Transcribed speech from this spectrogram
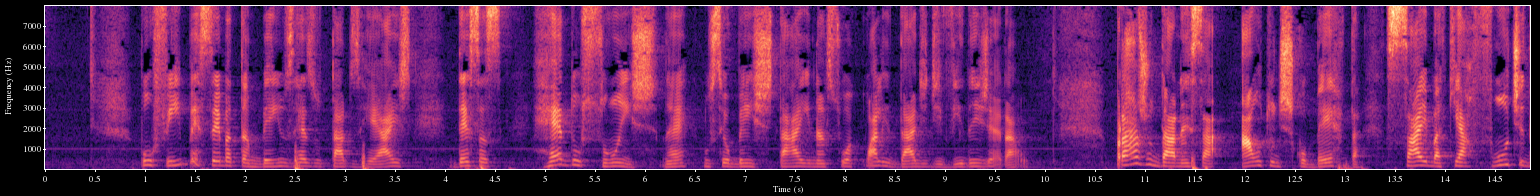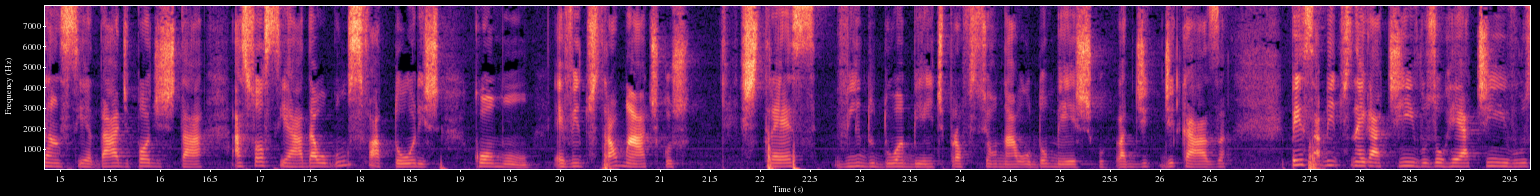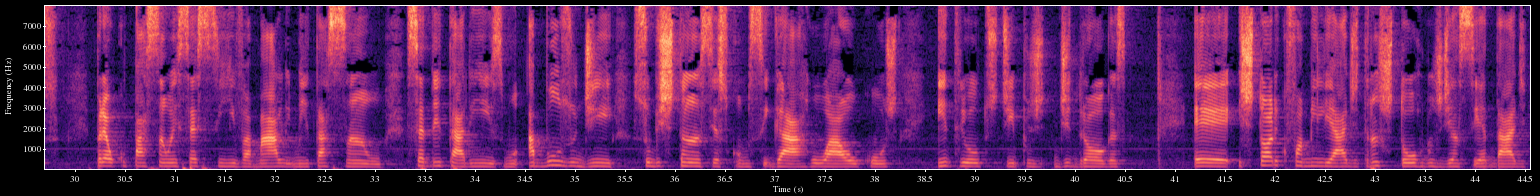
Por fim, perceba também os resultados reais dessas reduções né, no seu bem-estar e na sua qualidade de vida em geral. Para ajudar nessa autodescoberta, saiba que a fonte da ansiedade pode estar associada a alguns fatores, como eventos traumáticos, estresse vindo do ambiente profissional ou doméstico, lá de, de casa, pensamentos negativos ou reativos, preocupação excessiva, má alimentação, sedentarismo, abuso de substâncias como cigarro, álcool, entre outros tipos de drogas, é, histórico familiar de transtornos de ansiedade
